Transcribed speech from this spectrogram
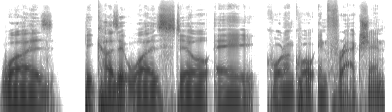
was because it was still a quote unquote infraction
